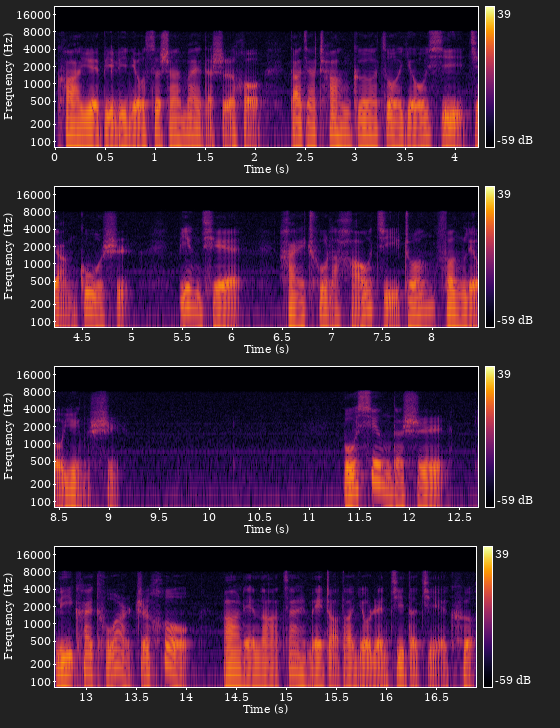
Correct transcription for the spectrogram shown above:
跨越比利牛斯山脉的时候，大家唱歌、做游戏、讲故事，并且还出了好几桩风流韵事。不幸的是，离开图尔之后，阿莲娜再没找到有人记得杰克。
